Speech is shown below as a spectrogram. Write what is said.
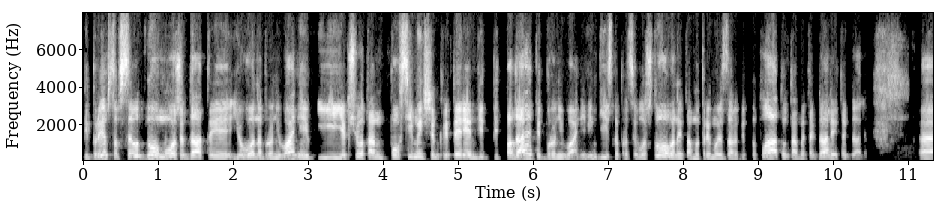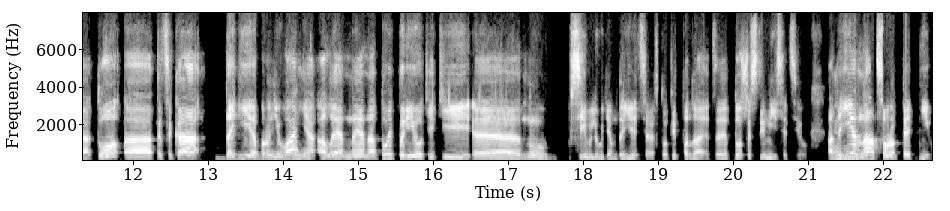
підприємство все одно може дати його на бронювання, і якщо там по всім іншим критеріям він підпадає під бронювання, він дійсно працевлаштований, там отримує заробітну плату, там і так далі. І так далі. Е, то е, ТЦК дає бронювання, але не на той період, який е, ну всім людям дається, хто підпадає, це до 6 місяців, а дає на 45 днів.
